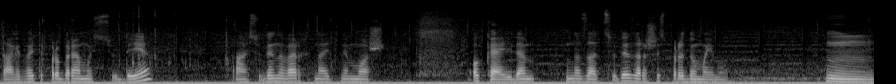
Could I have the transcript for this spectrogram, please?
Так, давайте проберемось сюди. А, сюди наверх навіть не можеш. Окей, йдемо назад сюди, зараз щось придумаємо. Хм.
